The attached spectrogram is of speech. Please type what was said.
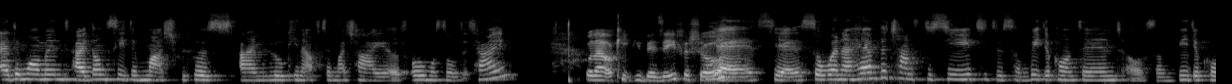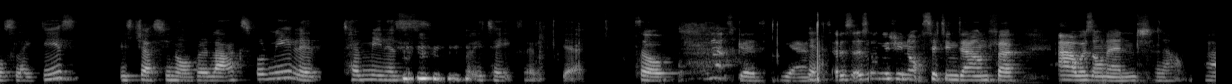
at the moment, I don't see them much because I'm looking after my child almost all the time. Well, that will keep you busy for sure. Yes, yes. So when I have the chance to see to do some video content or some video calls like this, it's just, you know, relax for me. Like 10 minutes what it takes. And yeah. So that's good. Yeah. yeah. So as, as long as you're not sitting down for hours on end. No. Um,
